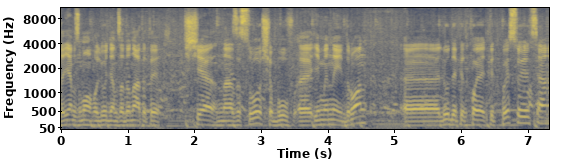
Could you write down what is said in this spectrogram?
Даємо змогу людям задонатити ще на ЗСУ, щоб був е, іменний дрон. Е, Люди підходять, підписуються.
